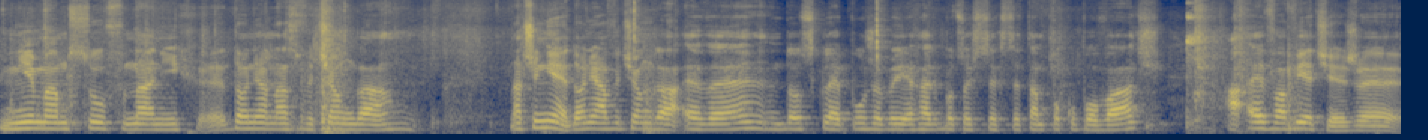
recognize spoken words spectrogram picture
nie mam słów na nich. Donia nas wyciąga. Znaczy nie, Donia wyciąga Ewę do sklepu, żeby jechać, bo coś chce tam pokupować. A Ewa wiecie, że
